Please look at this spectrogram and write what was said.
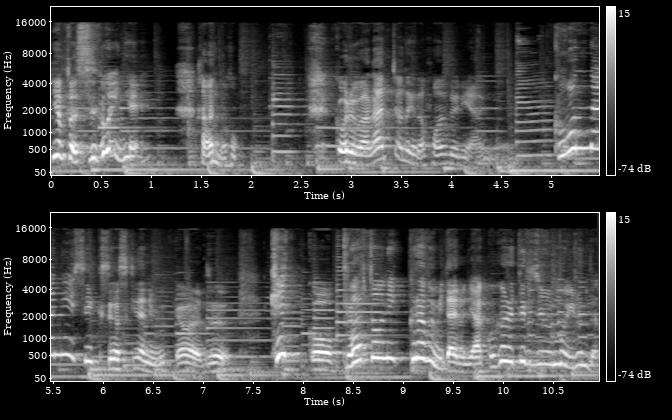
やっぱすごいね。あのこれ笑っちゃうんだけど本当にあのこんなにセックスが好きなにもかかわらず結構プラトニックラブみたいのに憧れてる自分もいるんだ。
